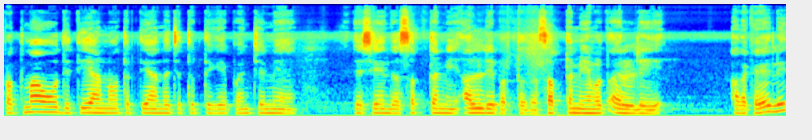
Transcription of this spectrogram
ಪ್ರಥಮವು ದ್ವಿತೀಯ ಅನ್ನೋ ತೃತೀಯಿಂದ ಚತುರ್ಥಿಗೆ ಪಂಚಮಿ ದಶೆಯಿಂದ ಸಪ್ತಮಿ ಅಲ್ಲಿ ಬರ್ತದೆ. ಸಪ್ತಮಿ ಎಂಬ ಅಲ್ಲಿ. ಅದಕ್ಕೆ ಇಲ್ಲಿ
